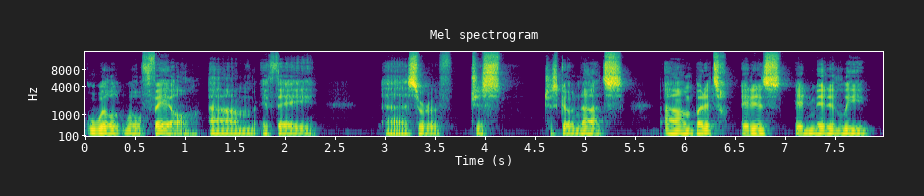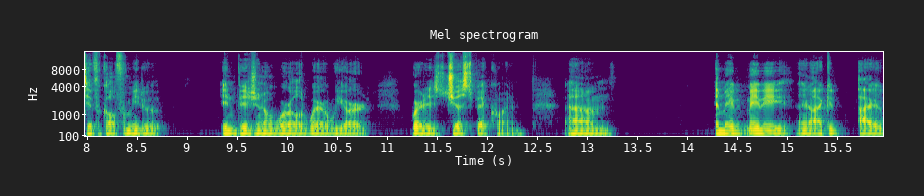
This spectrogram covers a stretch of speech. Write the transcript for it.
will will fail um, if they uh, sort of just just go nuts. Um, but it's it is admittedly difficult for me to envision a world where we are where it is just Bitcoin. Um, and maybe maybe you know, I could I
